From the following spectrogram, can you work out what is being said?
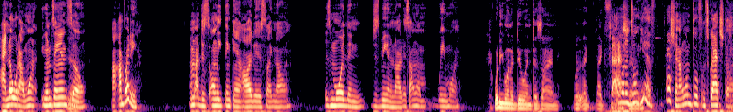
I- know what I want. You know what I'm saying? So I, I'm ready. I'm not just only thinking artist. Like no, it's more than just being an artist. I want way more. What do you want to do in design? What, like like fashion? I want to do yeah fashion. I want to do it from scratch though.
